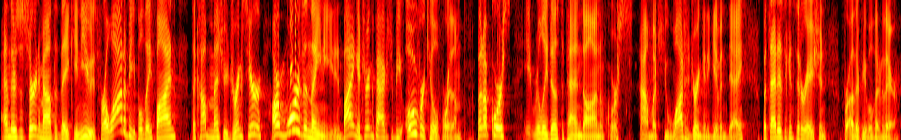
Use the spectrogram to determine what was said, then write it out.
and there's a certain amount that they can use. For a lot of people, they find the complimentary drinks here are more than they need, and buying a drink package would be overkill for them. But of course, it really does depend on, of course, how much you want to drink in a given day, but that is a consideration for other people that are there.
